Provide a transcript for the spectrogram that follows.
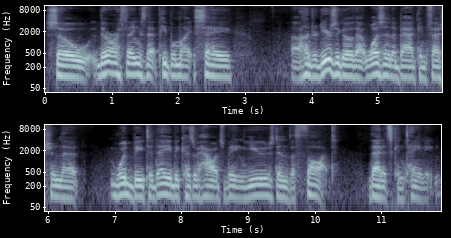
So there are things that people might say a hundred years ago that wasn't a bad confession that would be today because of how it's being used and the thought that it's containing.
